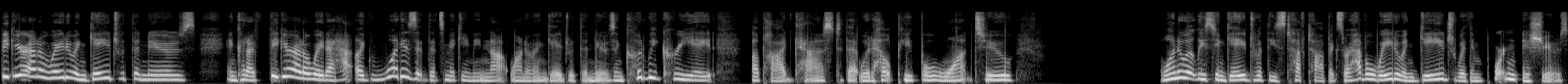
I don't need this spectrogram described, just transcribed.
figure out a way to engage with the news? And could I figure out a way to have, like, what is it that's making me not want to engage with the news? And could we create a podcast that would help people want to want to at least engage with these tough topics or have a way to engage with important issues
